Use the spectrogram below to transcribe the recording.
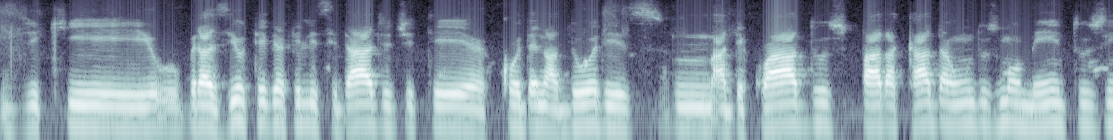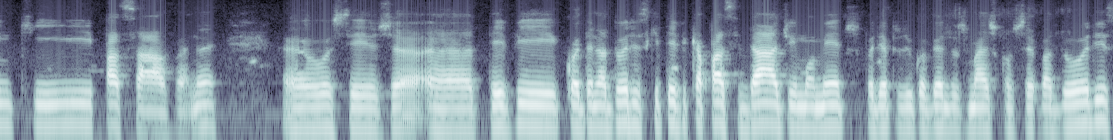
de que o Brasil teve a felicidade de ter coordenadores hum, adequados para cada um dos momentos em que passava, né? É, ou seja, é, teve coordenadores que teve capacidade em momentos, por exemplo, de governos mais conservadores,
